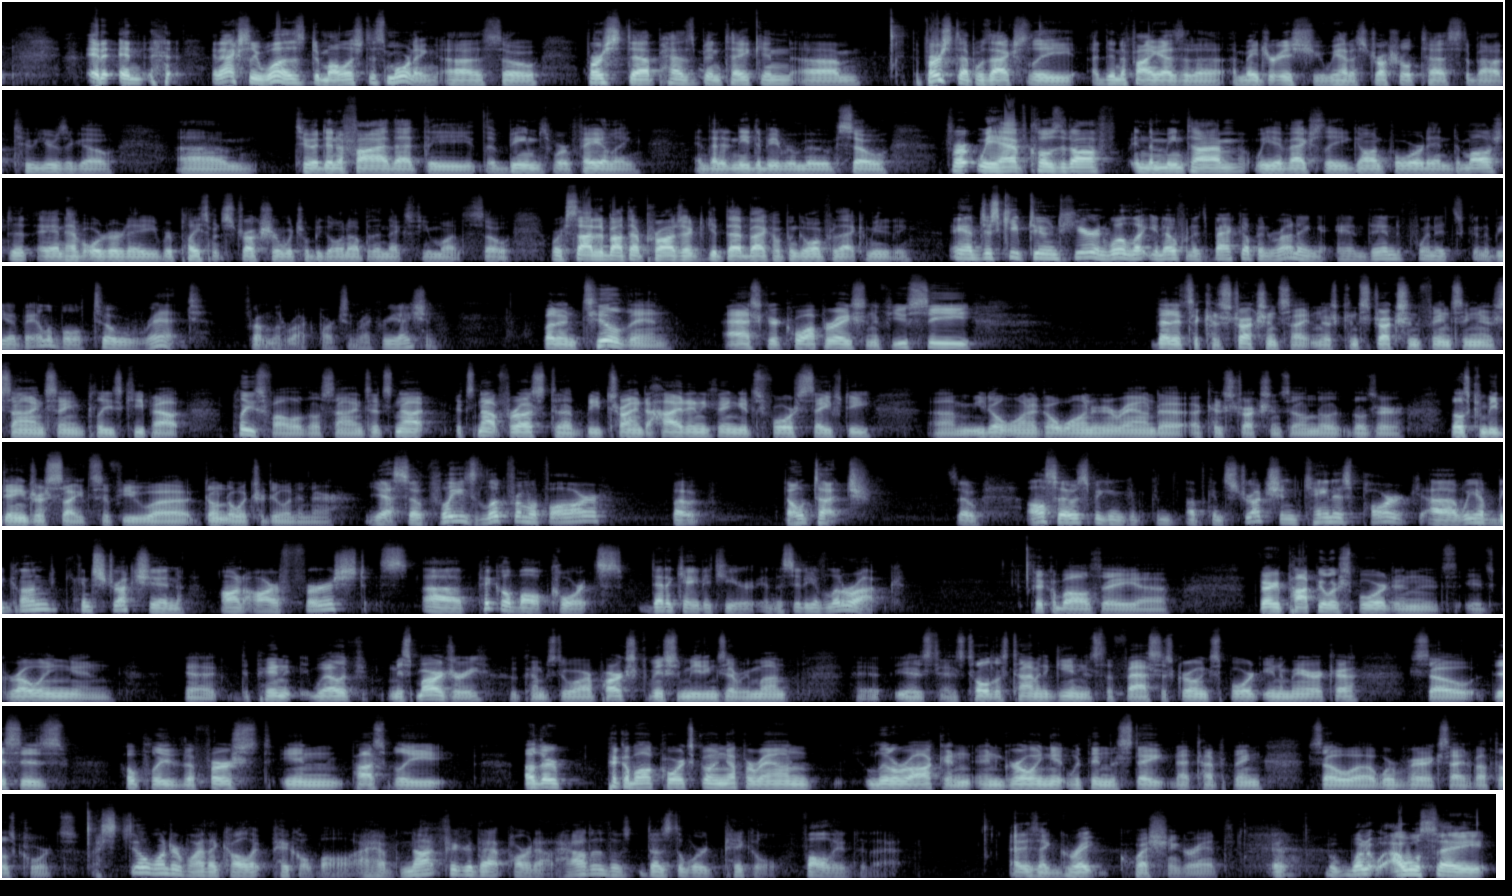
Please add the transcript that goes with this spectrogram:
and, and it actually was demolished this morning. Uh, so first step has been taken. Um, the first step was actually identifying as a, a, major issue. We had a structural test about two years ago um, to identify that the, the beams were failing and that it needed to be removed. So for, we have closed it off. In the meantime, we have actually gone forward and demolished it and have ordered a replacement structure, which will be going up in the next few months. So we're excited about that project, get that back up and going for that community. And just keep tuned here, and we'll let you know when it's back up and running, and then when it's going to be available to rent from Little Rock Parks and Recreation. But until then, ask your cooperation. If you see that it's a construction site and there's construction fencing, there's signs saying please keep out please follow those signs. It's not, it's not for us to be trying to hide anything, it's for safety. Um, you don't want to go wandering around a, a construction zone. Those, those are, those can be dangerous sites if you uh, don't know what you're doing in there. Yes, so please look from afar, but don't touch. So, also, speaking of construction, Kanis Park, uh, we have begun construction on our first uh, pickleball courts dedicated here in the city of Little Rock. Pickleball is a uh, very popular sport and it's it's growing and uh, depend well if Miss Marjorie who comes to our Parks Commission meetings every month uh, has, has told us time and again it's the fastest growing sport in America. So this is hopefully the first in possibly other pickleball courts going up around Little Rock and, and growing it within the state, that type of thing. So uh, we're very excited about those courts. I still wonder why they call it pickleball. I have not figured that part out. How do those, does the word pickle fall into that? That is a great question, Grant. Uh, but one, I will say,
